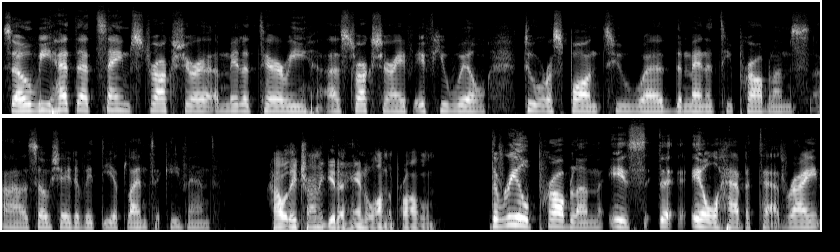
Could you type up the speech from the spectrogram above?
So we had that same structure, a military uh, structure, if, if you will, to respond to uh, the manatee problems uh, associated with the Atlantic event. How are they trying to get a handle on the problem? The real problem is the ill habitat, right?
